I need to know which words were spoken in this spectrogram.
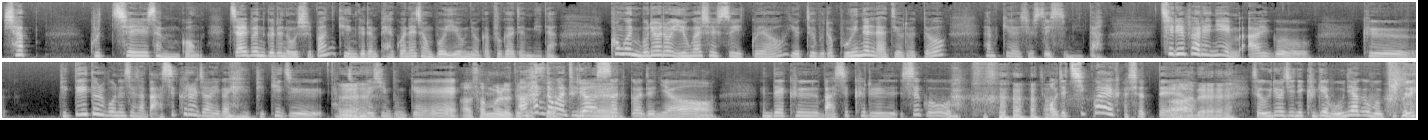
샵 9730. 짧은 글은 50원, 긴 글은 100원의 정보 이용료가 부과됩니다. 콩은 무료로 이용하실 수 있고요. 유튜브로 보이는 라디오로도 함께 하실 수 있습니다. 7282님, 아이고, 그, 빅데이터를 보는 세상 마스크를 저희가 빅퀴즈 당첨되신 네. 분께 아, 선물로 드렸어요. 아, 한동안 드렸었거든요. 네. 근데 그 마스크를 쓰고 어제 치과에 가셨대요. 아, 네. 그래서 의료진이 그게 뭐냐고 묻길래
